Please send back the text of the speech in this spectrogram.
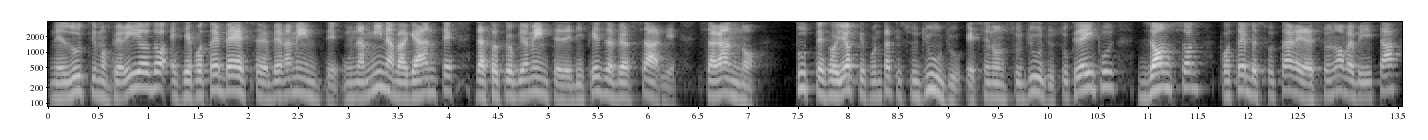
nell'ultimo periodo e che potrebbe essere veramente una mina vagante, dato che ovviamente le difese avversarie saranno tutte con gli occhi puntati su Juju e se non su Juju, su Claypool, Johnson potrebbe sfruttare le sue nuove abilità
